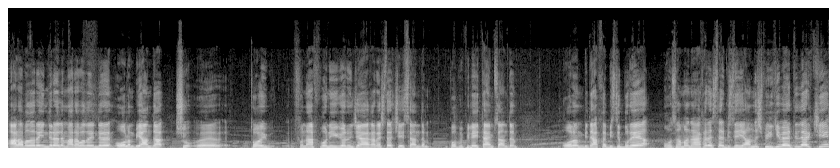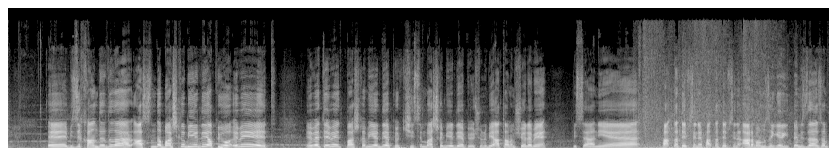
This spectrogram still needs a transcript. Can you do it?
Arabaları indirelim, arabaları indirelim. Oğlum bir anda şu e, Toy FNAF Bonnie'yi görünce arkadaşlar şey sandım. Poppy Playtime sandım. Oğlum bir dakika bizi buraya o zaman arkadaşlar bize yanlış bilgi verdiler ki e, bizi kandırdılar. Aslında başka bir yerde yapıyor. Evet. Evet evet başka bir yerde yapıyor. Kesin başka bir yerde yapıyor. Şunu bir atalım şöyle bir. Bir saniye. Patlat hepsini patlat hepsini. Arabamıza geri gitmemiz lazım.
